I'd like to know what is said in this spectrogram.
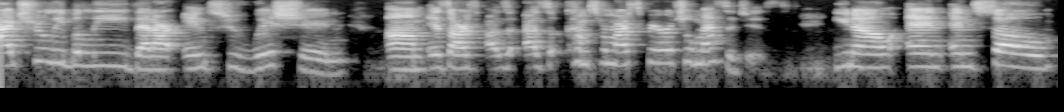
I truly believe that our intuition um, is our comes from our spiritual messages, you know, and and so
